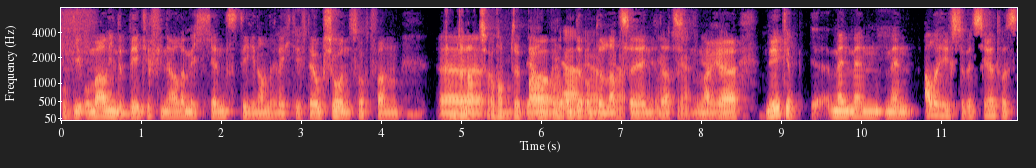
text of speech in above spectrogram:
Of die omhaal in de bekerfinale met Gent tegen Anderlecht heeft hij ook zo'n soort van... op de eh, lat of op de Ja, paal? op, Ja, de, op de ja, lat, inderdaad. ja, ja, maar ja. eh, nee, ik heb, eh, mijn, mijn, mijn allereerste wedstrijd was,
